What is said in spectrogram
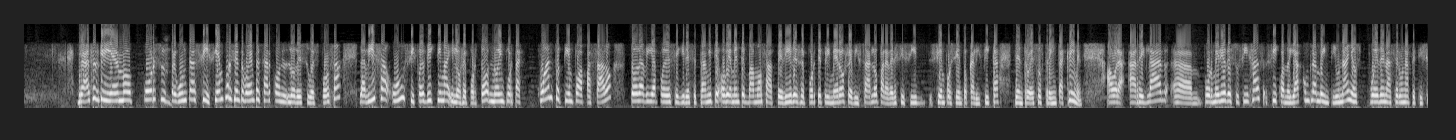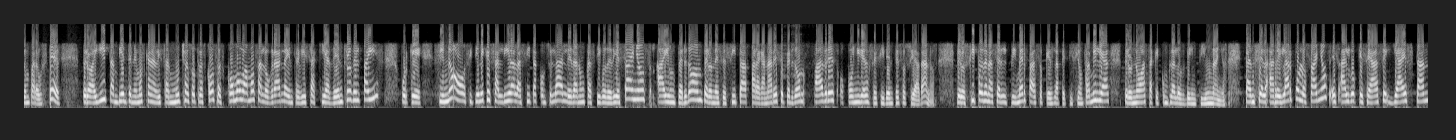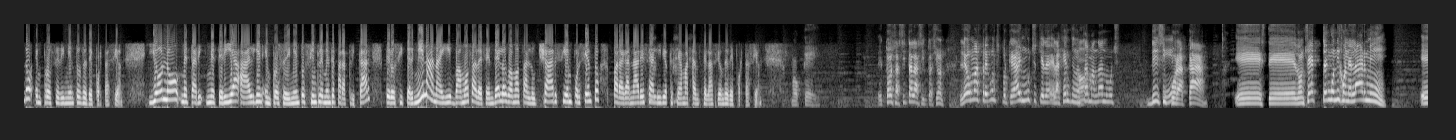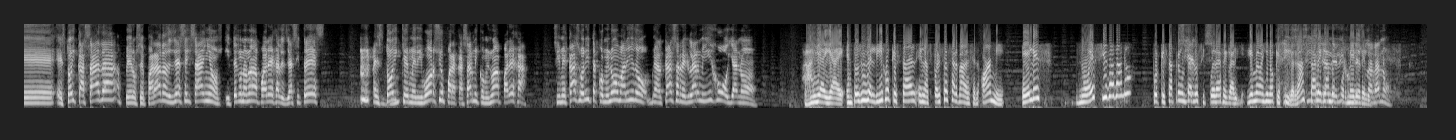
Gracias, Guillermo, por sus preguntas. Sí, 100% voy a empezar con lo de su esposa. La visa U, si fue víctima y lo reportó, no importa cuánto tiempo ha pasado, todavía puede seguir ese trámite. Obviamente vamos a pedir el reporte primero, revisarlo para ver si sí 100% califica dentro de esos 30 crímenes. Ahora, arreglar por medio de sus hijas, sí, cuando ya cumplan 21 años pueden hacer una petición para usted, pero allí también tenemos que analizar muchas otras cosas. ¿Cómo vamos a lograr la entrevista aquí adentro del país? Porque si no, si tiene que salir a la cita consular, le dan un castigo de 10 años, hay un perdón, pero necesita para ganar ese perdón padres o cónyuges residentes o ciudadanos. Pero sí pueden hacer el primer paso, que es la petición familiar, pero no hasta que cumpla los 21 años. Arreglar por los años es algo que se hace ya estando en procedimientos de deportación. Yo no metería a alguien en procedimientos simplemente para aplicar, pero si terminan ahí, vamos a defenderlos, vamos a luchar 100% para ganar ese alivio que se llama cancelación de deportación. Ok. Entonces, así está la situación. Leo más preguntas porque hay muchas que la, gente nos está mandando mucho. Dice por acá, este, Don Chet, tengo un hijo en el Army. Eh, estoy casada, pero separada desde hace seis años y tengo una nueva pareja desde hace tres. Estoy que me divorcio para casarme con mi nueva pareja. Si me caso ahorita con mi nuevo marido, ¿me alcanza a arreglar mi hijo o ya no? Ay, ay, ay. Entonces el hijo que está en las Fuerzas Armadas, en Army, ¿él es, no es ciudadano? Porque está preguntando si puede arreglar. Yo me imagino que sí, ¿verdad? está arreglando por medio del ciudadano.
